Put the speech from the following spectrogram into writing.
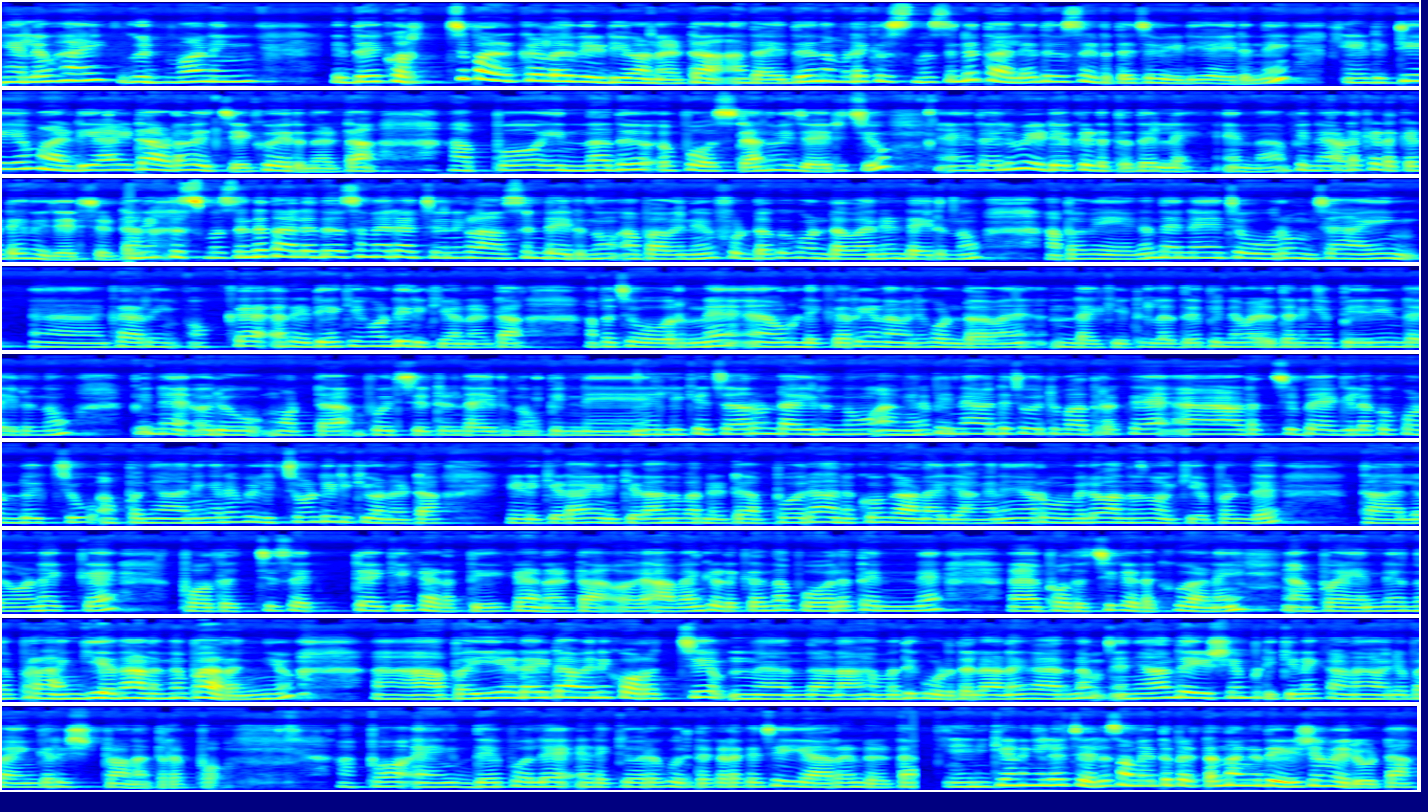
Hello hi good morning ഇത് കുറച്ച് പഴക്കമുള്ള വീഡിയോ ആണ് കേട്ടോ. അതായത് നമ്മുടെ ക്രിസ്മസിന്റെ തലേ ദിവസം എടുത്തുവെച്ച വീഡിയോ ആയിരുന്നേ. എഡിറ്റ് ചെയ്യാൻ മടിയായിട്ട് അവിടെ വെച്ചേക്കുമായിരുന്നു കേട്ടോ. അപ്പോൾ ഇന്നത് പോസ്റ്റാന്ന് വിചാരിച്ചു. ഏതായാലും വീഡിയോ ഒക്കെ എടുത്തതല്ലേ? എന്നാൽ പിന്നെ അവിടെ കിടക്കട്ടെ എന്ന് വിചാരിച്ചിട്ട് പിന്നെ ക്രിസ്മസിന്റെ തലേ ദിവസം വരെ അച്ഛന് ക്ലാസ് ഉണ്ടായിരുന്നു. അപ്പോൾ അവന് ഫുഡൊക്കെ കൊണ്ടുപോകാനുണ്ടായിരുന്നു. അപ്പോൾ വേഗം തന്നെ ചോറും ചായയും കറിയും ഒക്കെ റെഡിയാക്കിക്കൊണ്ടിരിക്കുകയാണ് കേട്ടോ. അപ്പോൾ ചോറിന് ഉള്ളിക്കറിയാണ് അവന് കൊണ്ടുപോകാൻ ഉണ്ടാക്കിയിട്ടുള്ളത്. പിന്നെ വഴുതനങ്ങപ്പേരി ഉണ്ടായിരുന്നു. പിന്നെ ഒരു പൊരിച്ചിട്ടുണ്ടായിരുന്നു. പിന്നെ നെല്ലിക്കച്ചാറുണ്ടായിരുന്നു. അങ്ങനെ പിന്നെ അവന്റെ ചോറ്റുപാത്രമൊക്കെ അടച്ച് ബാഗിലൊക്കെ കൊണ്ടുവച്ചു. അപ്പോൾ ഞാനിങ്ങനെ വിളിച്ചുകൊണ്ടിരിക്കുവാണ് കേട്ടോ. എണിക്കടാ എണിക്കടാ എന്ന് പറഞ്ഞിട്ട്. അപ്പോൾ ഒരു അനക്കവും കാണാനില്ല. അങ്ങനെ ഞാൻ റൂമിൽ വന്ന് നോക്കിയപ്പോൾ ഉണ്ട് തലോണയൊക്കെ പുതച്ച് സെറ്റാക്കി കിടത്തിയേക്കാണ് കേട്ടോ. അവൻ കിടക്കുന്ന പോലെ തന്നെ പുതച്ച് കിടക്കുവാണേ. അപ്പോൾ എന്നെ ഒന്ന് പ്രാങ്കിയതാണെന്ന് പറഞ്ഞു. അപ്പോൾ ഈ ഇടയായിട്ട് അവന് കുറച്ച് എന്താണ് അഹമ്മതി കൂടുതലാണ്. കാരണം ഞാൻ ദേഷ്യം പിടിക്കണേ കാണാൻ അവന് ഭയങ്കര ഇഷ്ടമാണ് അത്ര ഇപ്പോൾ. അപ്പോൾ ഇതേപോലെ ഇടയ്ക്ക് ഓരോ കുരുത്തക്കേടൊക്കെ ചെയ്യാറുണ്ട് കേട്ടോ. എനിക്കാണെങ്കിൽ ചില സമയത്ത് പെട്ടെന്ന് അങ്ങ് ദേഷ്യം വരും കേട്ടോ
